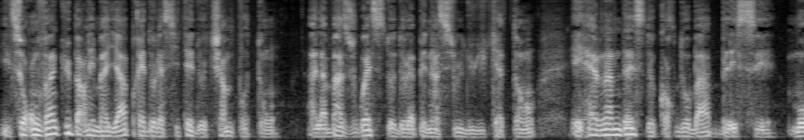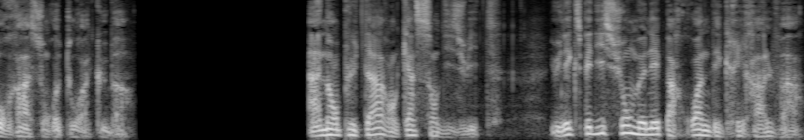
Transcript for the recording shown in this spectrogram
Ils seront vaincus par les Mayas près de la cité de Champoton, à la base ouest de la péninsule du Yucatan, et Hernandez de Cordoba, blessé, mourra à son retour à Cuba. Un an plus tard, en 1518, une expédition menée par Juan de Grijalva,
